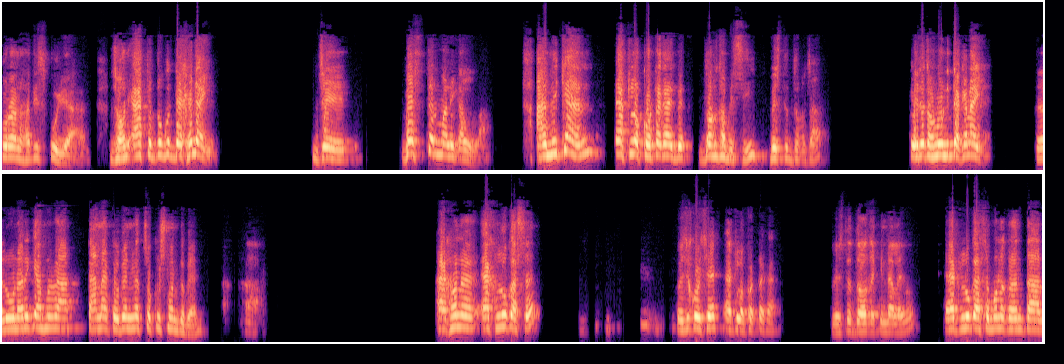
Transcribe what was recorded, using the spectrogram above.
কোরআন, হাদিস পড়িয়া যখন এতটুকু দেখে নাই যে বেস্তের মালিক আল্লাহ, আমি কেন এক লক্ষ টাকায় দরজা বেশি বেস্তের দরজা। এটা তখন উনি দেখে নাই। তাহলে ওনারে কি আপনারা কানা করবেন না চকুষ্মান করবেন? এখন এক লোক আছে। ওই যে কইছে, এক লক্ষ টাকা। বেস্তের দরজা কিনা লাগবে। এক লোক আছে, মনে করেন তার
